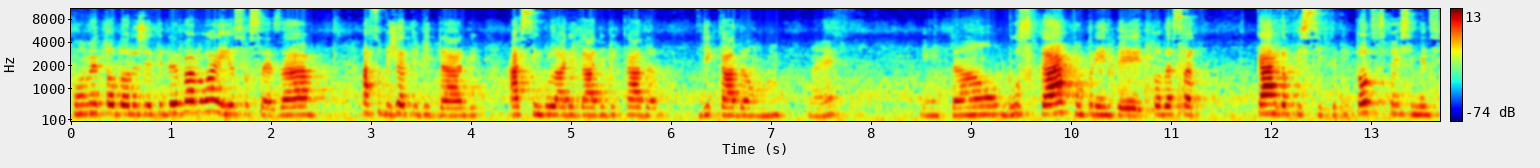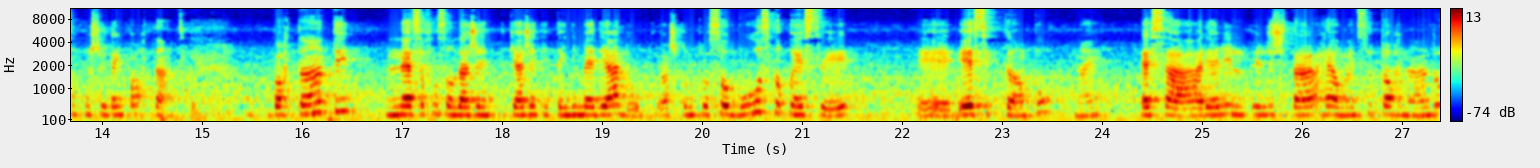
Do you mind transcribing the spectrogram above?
com uma metodologia que dê valor a isso, César, a subjetividade, a singularidade de cada, de cada um, né? Então, buscar compreender toda essa carga psíquica que todos os conhecimentos são construídos é importante importante nessa função da gente, que a gente tem de mediador. Eu acho que o professor busca conhecer é, esse campo, né, essa área, ele, ele está realmente se tornando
